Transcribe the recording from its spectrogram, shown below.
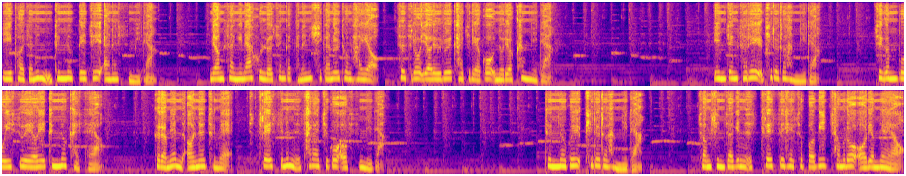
이 버전은 등록되지 않았습니다. 명상이나 홀로 생각하는 시간을 통하여 스스로 여유를 가지려고 노력합니다. 인증서를 필요로 합니다. 지금 보이스웨어에 등록하세요. 그러면 어느 틈에 스트레스는 사라지고 없습니다. 등록을 필요로 합니다. 정신적인 스트레스 해소법이 참으로 어렵네요.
